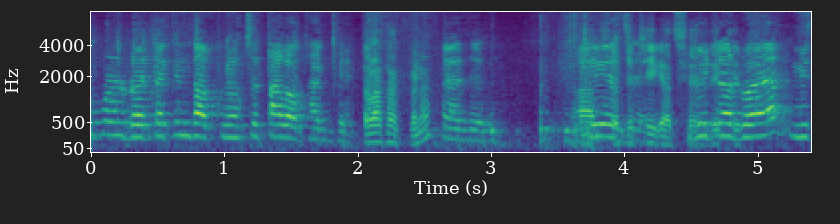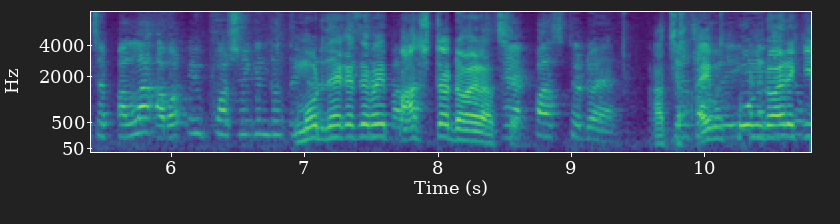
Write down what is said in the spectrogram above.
উপরে ডয়ারটা কিন্তু আপনার হচ্ছে তালাও থাকবে। তালা থাকবে না? হ্যাঁ আচ্ছা, আচ্ছা, ঠিক আছে, দুইটা ডয়ার নিচে পাল্লা আবার এই পাশে কিন্তু মোট দেখা গেছে ভাই পাঁচটা ডয়ার আছে। হ্যাঁ পাঁচটা ডয়ার আচ্ছা এবং কোন ডয়ারে কি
